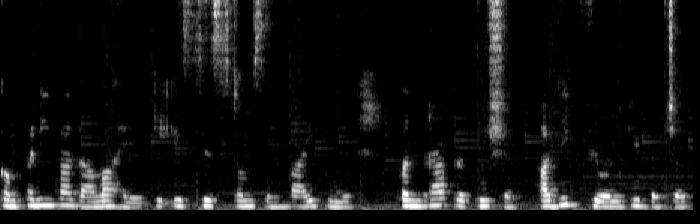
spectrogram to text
कंपनी का दावा है कि इस सिस्टम से बाइक में 15 प्रतिशत अधिक फ्यूल की बचत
